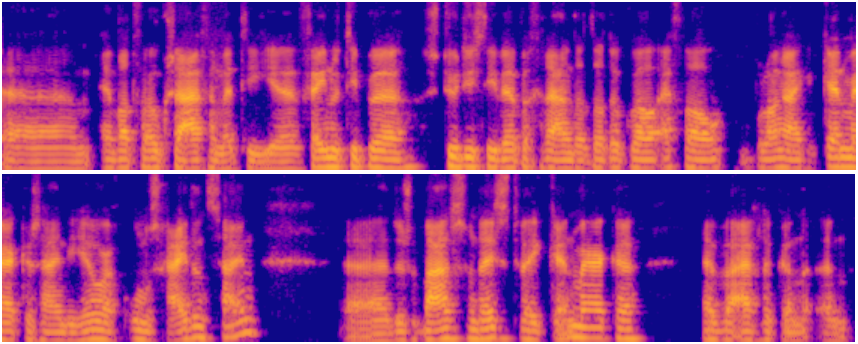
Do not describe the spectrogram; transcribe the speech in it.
Um, en wat we ook zagen met die fenotype studies die we hebben gedaan, dat dat ook wel echt wel belangrijke kenmerken zijn die heel erg onderscheidend zijn. dus op basis van deze twee kenmerken hebben we eigenlijk een, een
